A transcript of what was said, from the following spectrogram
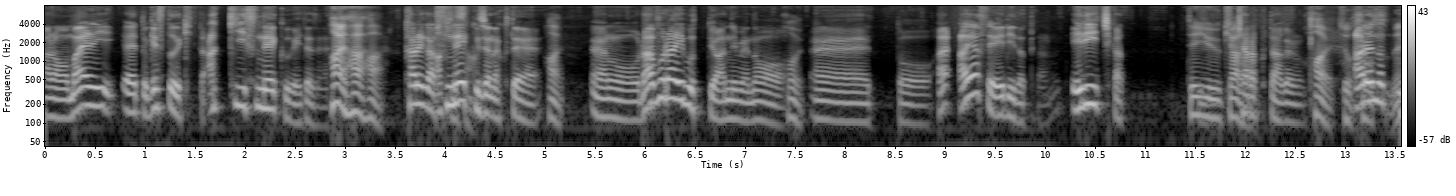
あの前に、えっと、ゲストで来てたアッキースネークがいたじゃない、はいはいは彼がスネークじゃなくていはい「あのラブライブ!」っていうアニメの、はい。えーっとあ綾瀬エリーだったかな？エリーチカキっていうキャラ。ャラクターがいるの。はい。女装あれの、ねう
